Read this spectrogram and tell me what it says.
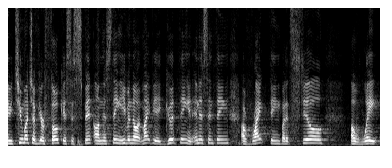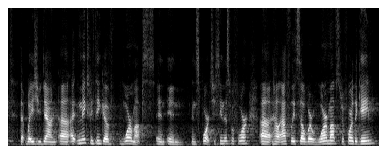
Maybe too much of your focus is spent on this thing, even though it might be a good thing, an innocent thing, a right thing, but it's still a weight that weighs you down. Uh, it makes me think of warm ups in, in, in sports. You've seen this before? Uh, how athletes, they'll wear warm ups before the game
